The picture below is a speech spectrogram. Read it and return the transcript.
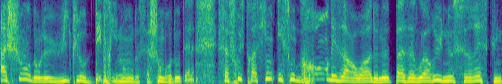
à chaud dans le huis clos déprimant de sa chambre d'hôtel sa frustration et son grand désarroi de ne pas avoir eu ne serait-ce qu'une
